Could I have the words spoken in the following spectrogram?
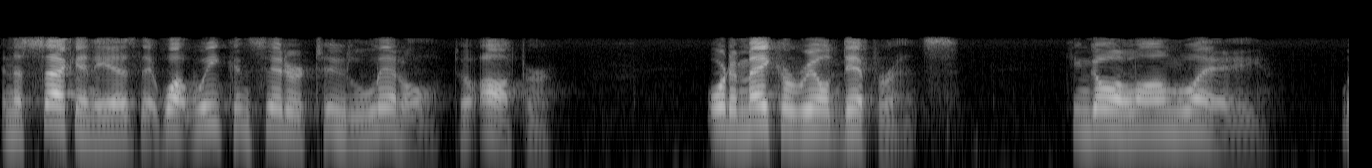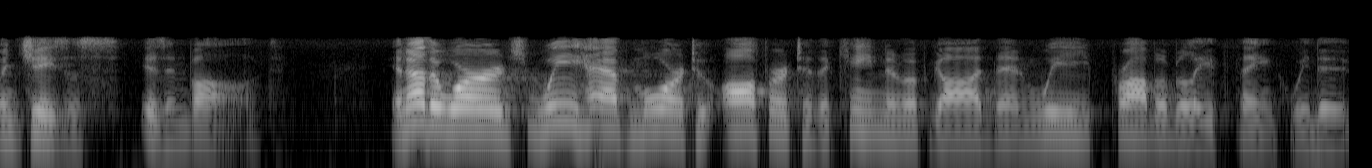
And the second is that what we consider too little to offer or to make a real difference can go a long way when Jesus is involved. In other words, we have more to offer to the kingdom of God than we probably think we do.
